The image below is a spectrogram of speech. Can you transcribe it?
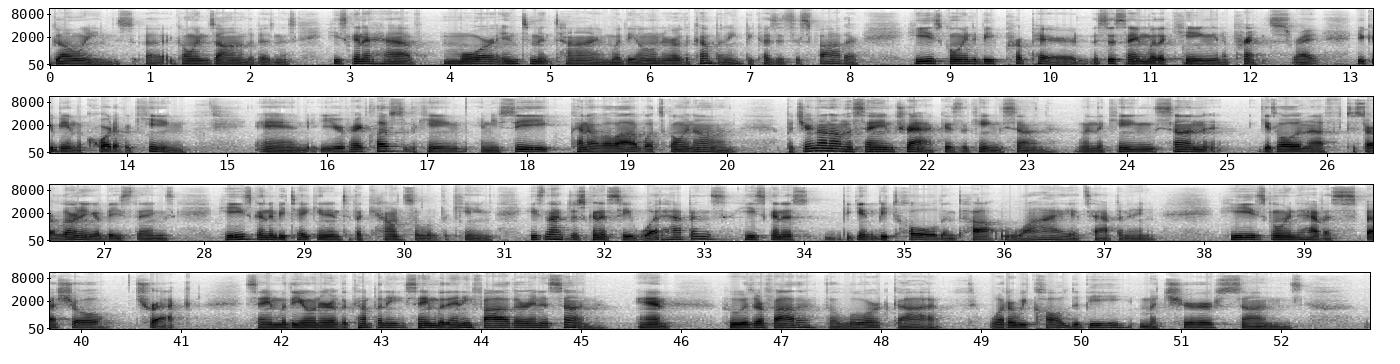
goings uh, goings on of the business. He's going to have more intimate time with the owner of the company because it's his father. He's going to be prepared. This is the same with a king and a prince right? You could be in the court of a king and you're very close to the king and you see kind of a lot of what's going on but you're not on the same track as the king's son. When the king's son gets old enough to start learning of these things he's going to be taken into the council of the king. He's not just going to see what happens, he's going to begin be told and taught why it's happening. He's going to have a special track. Same with the owner of the company, same with any father and his son. And who is our father? The Lord God. What are we called to be? Mature sons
